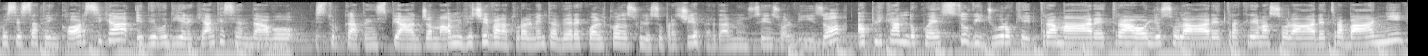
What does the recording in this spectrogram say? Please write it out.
quest'estate in Corsica e devo dire che anche se andavo struccata in spiaggia, ma mi piaceva naturalmente avere qualcosa sulle sopracciglia per darmi un senso al viso, applicando questo vi giuro che tra mare, tra olio solare, tra crema solare, tra bagni,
